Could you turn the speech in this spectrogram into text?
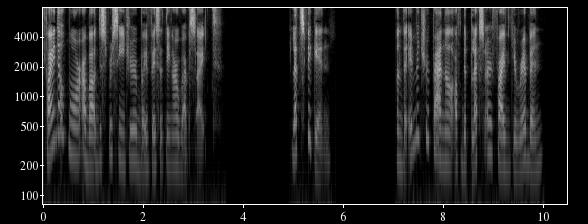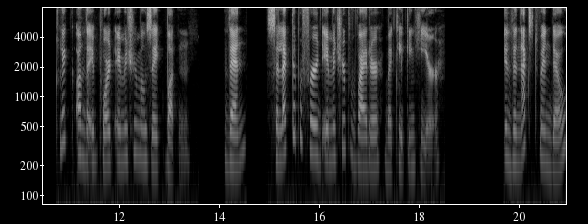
Find out more about this procedure by visiting our website. Let's begin. On the Imagery panel of the PlexEarth 5D ribbon, click on the Import Imagery Mosaic button. Then, select the preferred imagery provider by clicking here. In the next window,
